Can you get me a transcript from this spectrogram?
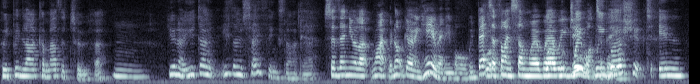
who'd been like a mother to her. Hmm. You know, you don't you don't say things like that. So then you're like, right, we're not going here anymore. We better Well, find somewhere where Well, we do we, want we to be. worshipped in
